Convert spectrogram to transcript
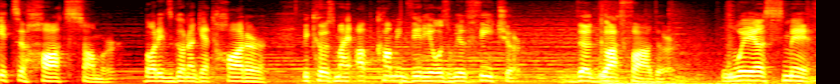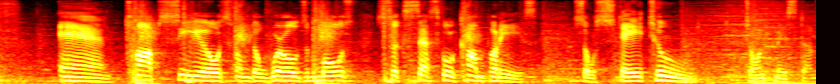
It's a hot summer, but it's gonna get hotter because my upcoming videos will feature The Godfather, Will Smith, and top CEOs from the world's most successful companies. So stay tuned, don't miss them.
